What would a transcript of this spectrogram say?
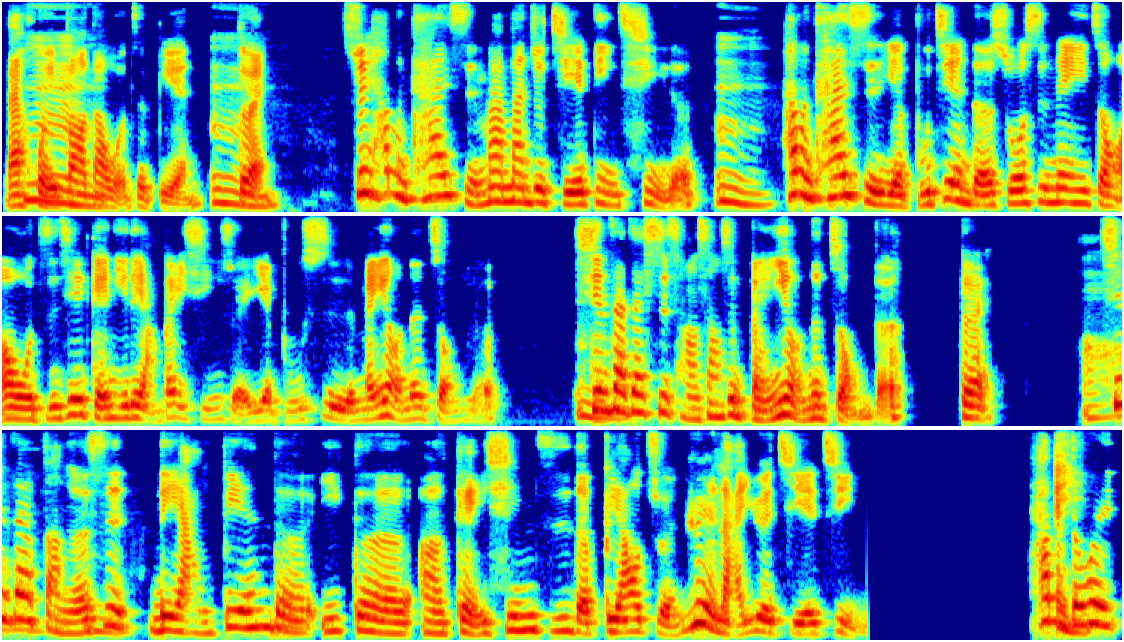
来回报到我这边，嗯，对，所以他们开始慢慢就接地气了，嗯，他们开始也不见得说是那一种哦，我直接给你两倍薪水，也不是没有那种的，现在在市场上是没有那种的。对，现在反而是两边的一个呃给薪资的标准越来越接近，他们都会。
